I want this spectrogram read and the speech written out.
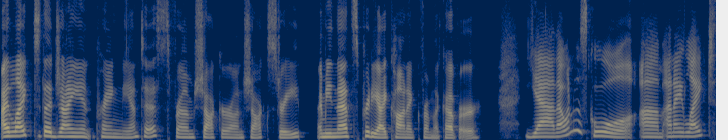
I liked the giant praying mantis from Shocker on Shock Street. I mean, that's pretty iconic from the cover. Yeah, that one was cool. Um, and I liked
